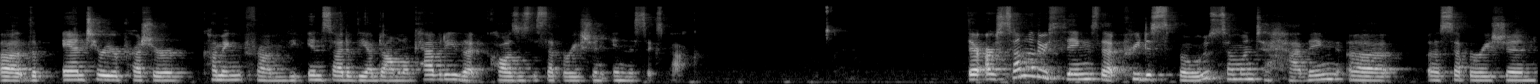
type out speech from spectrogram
uh, the anterior pressure coming from the inside of the abdominal cavity that causes the separation in the six pack. There are some other things that predispose someone to having a, a separation,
